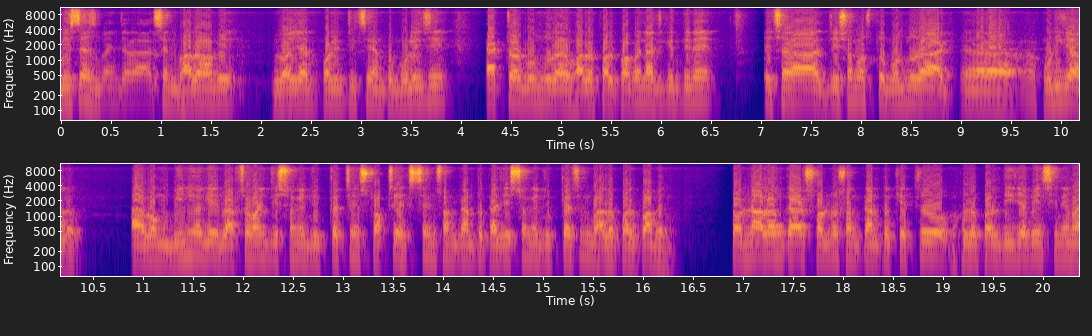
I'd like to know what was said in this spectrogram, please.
বিজনেসম্যান যারা আছেন, ভালো হবে। লয়ার পলিটিশিয়ান তো বলেছি অ্যাক্টর বন্ধুরা ভালো ফল পাবেন আজকের দিনে। এছাড়া যে সমস্ত বন্ধুরা পরিচালক এবং বিনিয়োগের ব্যবসা বাণিজ্যের সঙ্গে যুক্ত আছেন স্টক এক্সচেঞ্জ সংক্রান্ত কাজের সঙ্গে যুক্ত আছেন, ভালো ফল পাবেন। স্বর্ণ অলঙ্কার স্বর্ণ সংক্রান্ত ক্ষেত্রেও ভালো ফল দিয়ে যাবে, সিনেমা,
